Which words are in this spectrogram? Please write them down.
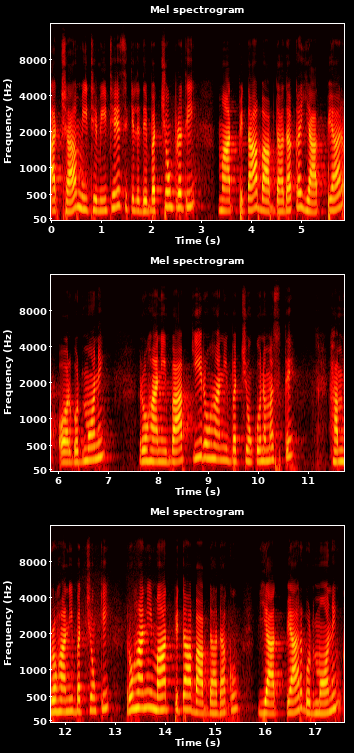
अच्छा मीठे मीठे सिकिलदे बच्चों प्रति मात पिता बाप दादा का याद प्यार और गुड मॉर्निंग। रूहानी बाप की रूहानी बच्चों को नमस्ते। हम रूहानी बच्चों की रूहानी मात पिता बाप दादा को याद प्यार गुड मॉर्निंग।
